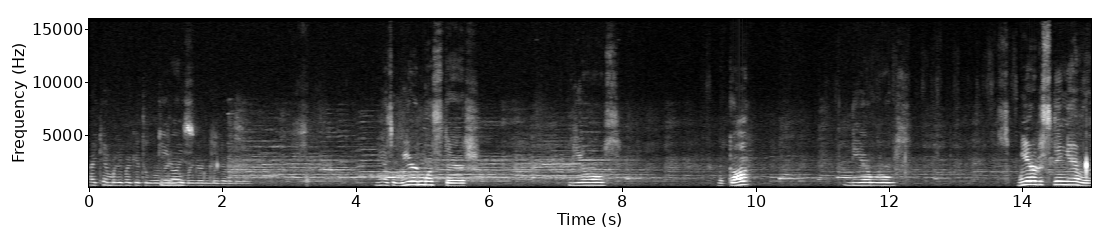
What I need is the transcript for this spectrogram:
I can't believe I get to one night. Oh my god, oh my god, oh my god. He has a weird mustache. The arrows. My god. The arrows. It's the weirdest thing ever.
